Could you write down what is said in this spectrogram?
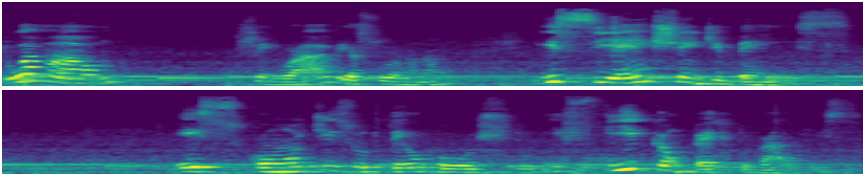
tua mão, o Senhor abre a sua mão e se enchem de bens. Escondes o teu rosto e ficam perturbados.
